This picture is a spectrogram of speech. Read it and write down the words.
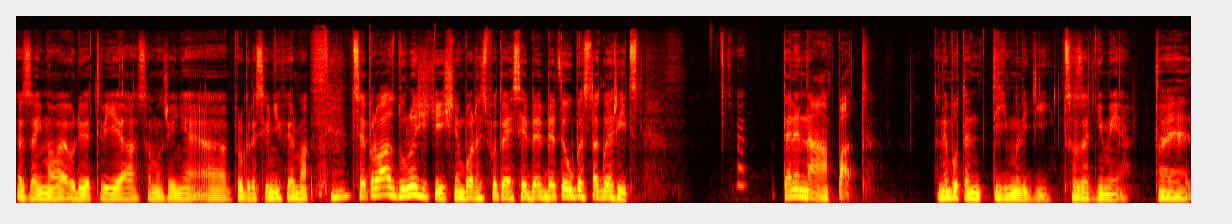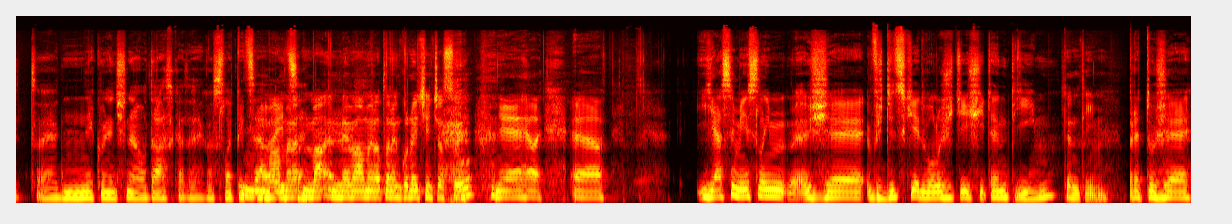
zajímavé odvětví a samozřejmě eh, progresivní firma. Hmm. Co je pro vás důležitější, nebo respektive, jestli jdete vůbec takhle říct, ten nápad nebo ten tým lidí, co zatím je? To je, to je nekonečná otázka, to je jako slepice a Máme, má, nemáme na to nekonečně času? Nie, hele, uh, ja si myslím, že vždycky je dôležitejší ten tým. Ten tým. Pretože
